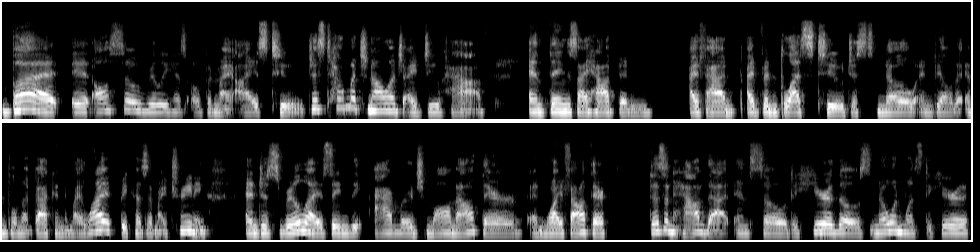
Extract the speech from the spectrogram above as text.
But it also really has opened my eyes to just how much knowledge I do have and things I have been I've had I've been blessed to just know and be able to implement back into my life because of my training and just realizing the average mom out there and wife out there doesn't have that. And so to hear those, no one wants to hear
